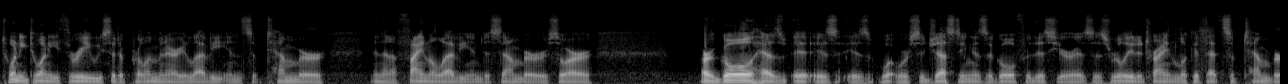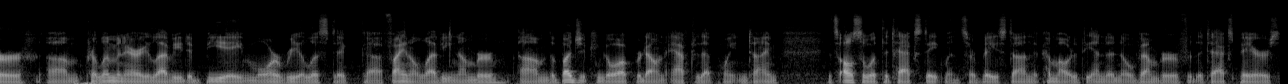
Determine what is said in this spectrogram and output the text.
2023, we set a preliminary levy in September, and then a final levy in December. So our our goal has is is what we're suggesting as a goal for this year is is really to try and look at that September um, preliminary levy to be a more realistic uh, final levy number. Um, the budget can go up or down after that point in time. It's also what the tax statements are based on that come out at the end of November for the taxpayers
